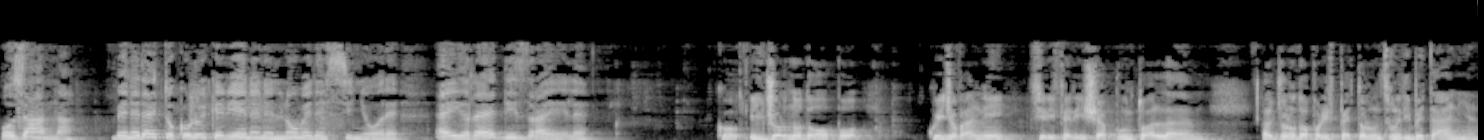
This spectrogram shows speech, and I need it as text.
Osanna, benedetto colui che viene nel nome del Signore, è il Re di Israele. Il giorno dopo, qui Giovanni si riferisce appunto al, al giorno dopo rispetto all'unzione di Betania.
